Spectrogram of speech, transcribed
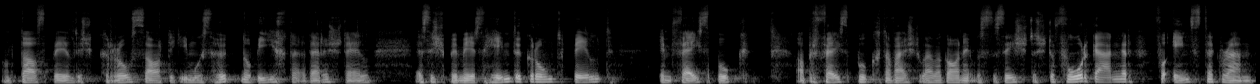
Und das Bild ist großartig. Ich muss heute noch beichten an dieser Stelle. Es ist bei mir das Hintergrundbild im Facebook. Aber Facebook, da weißt du auch gar nicht, was das ist. Das ist der Vorgänger von Instagram.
